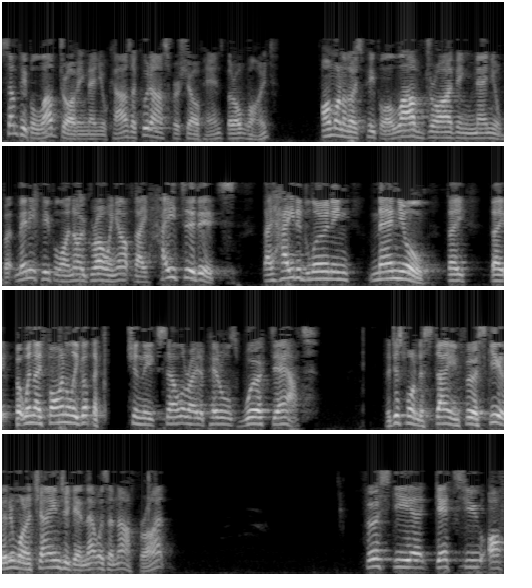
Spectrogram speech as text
Some people love driving manual cars. I could ask for a show of hands, but I won't. I'm one of those people. I love driving manual. But many people I know growing up, they hated it. They hated learning manual. They, they, but when they finally got the clutch and the accelerator pedals worked out, they just wanted to stay in first gear. They didn't want to change again. That was enough, right? First gear gets you off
